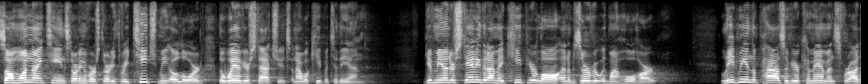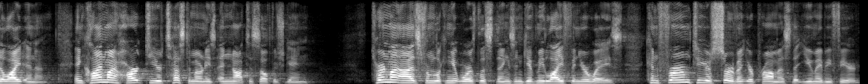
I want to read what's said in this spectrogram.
Psalm 119, starting in verse 33 Teach me, O Lord, the way of your statutes, and I will keep it to the end. Give me understanding that I may keep your law and observe it with my whole heart. Lead me in the paths of your commandments, for I delight in it. Incline my heart to your testimonies and not to selfish gain. Turn my eyes from looking at worthless things and give me life in your ways. Confirm to your servant your promise that you may be feared.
